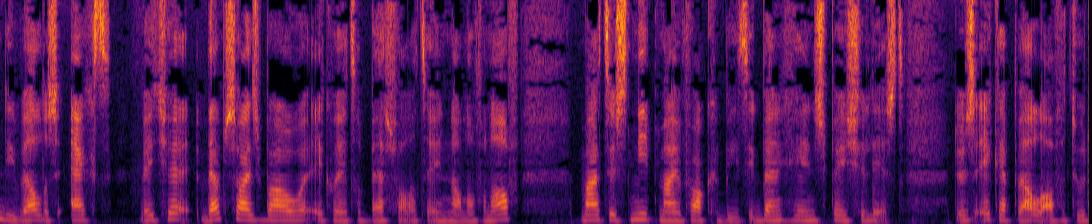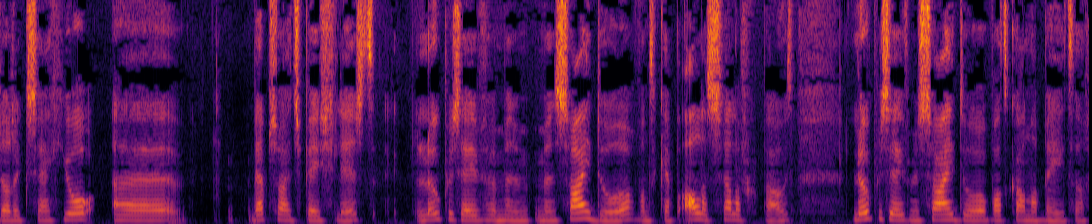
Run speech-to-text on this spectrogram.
die wel dus echt Weet je, websites bouwen, ik weet er best wel het een en ander vanaf. Maar het is niet mijn vakgebied. Ik ben geen specialist. Dus ik heb wel af en toe dat ik zeg, joh, uh, website specialist, loop eens even mijn, site door. Want ik heb alles zelf gebouwd. Loop eens even mijn site door, wat kan er beter?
